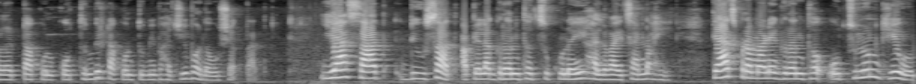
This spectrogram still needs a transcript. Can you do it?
हळद टाकून कोथिंबीर टाकून तुम्ही भाजी बनवू शकतात. या सात दिवसात आपल्याला ग्रंथ चुकूनही हलवायचा नाही. त्याचप्रमाणे ग्रंथ उचलून घेऊन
